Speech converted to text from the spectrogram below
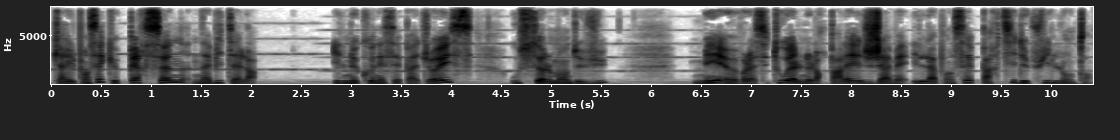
car ils pensaient que personne n'habitait là. Ils ne connaissaient pas Joyce ou seulement de vue, mais euh, voilà, c'est tout, elle ne leur parlait jamais. Ils la pensaient partie depuis longtemps.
